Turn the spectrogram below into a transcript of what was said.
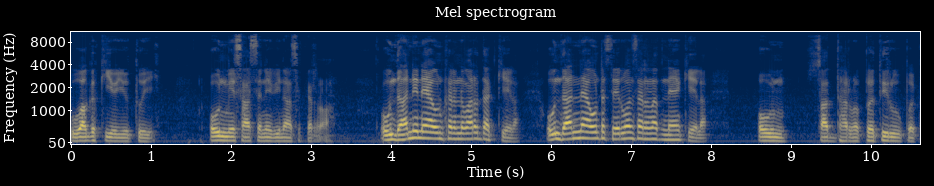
වග කිය යුතුයි. ඔවුන් මේ ශාසනය විනාශ කරනවා. ඔවුන් දන්නේ නැහැ ඔවුන් කරන වරදක් කියලා. ඔවුන් දන්නේ නැහැ ඔවුන්ට සෙරුවන් සරණක් නැහැ කියලා. ඔවුන් සද්ධර්ම ප්‍රතිරූපක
